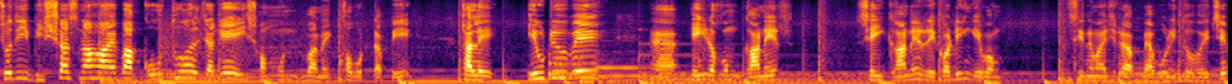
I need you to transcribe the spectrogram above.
যদি বিশ্বাস না হয় বা কৌতূহল জাগে এই সম্বন্ধ মানে খবরটা পেয়ে, তাহলে ইউটিউবে এই রকম গানের, সেই গানের রেকর্ডিং এবং সিনেমায় যেটা ব্যবহৃত হয়েছে,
